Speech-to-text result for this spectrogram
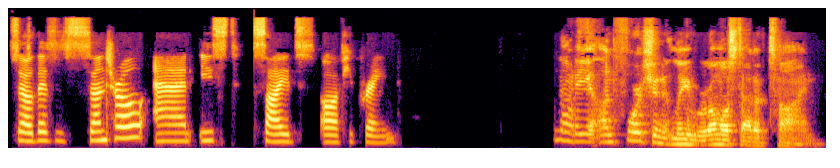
So this is central and east sides of Ukraine. Nadia, unfortunately, we're almost out of time,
